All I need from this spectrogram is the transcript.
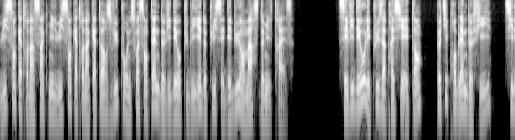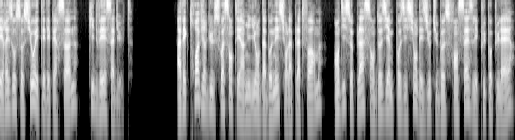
885 894 vues pour une soixantaine de vidéos publiées depuis ses débuts en mars 2013. Ses vidéos les plus appréciées étant Petit problème de filles, si les réseaux sociaux étaient des personnes, Kid vs adulte. Avec 3,61 millions d'abonnés sur la plateforme, Andy se place en deuxième position des youtubeuses françaises les plus populaires,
